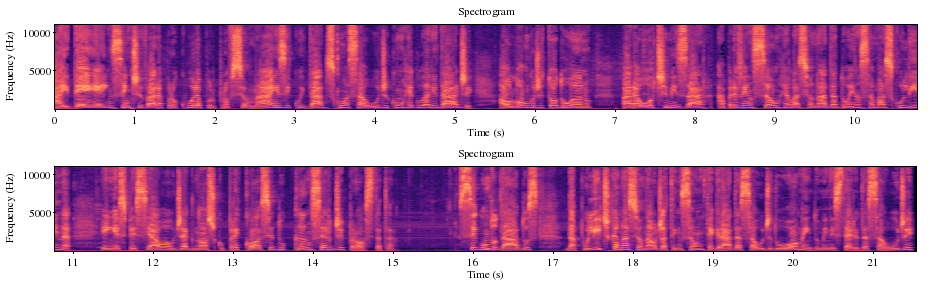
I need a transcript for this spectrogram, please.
A ideia é incentivar a procura por profissionais e cuidados com a saúde com regularidade ao longo de todo o ano, para otimizar a prevenção relacionada à doença masculina, em especial ao diagnóstico precoce do câncer de próstata. Segundo dados da Política Nacional de Atenção Integrada à Saúde do Homem do Ministério da Saúde,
